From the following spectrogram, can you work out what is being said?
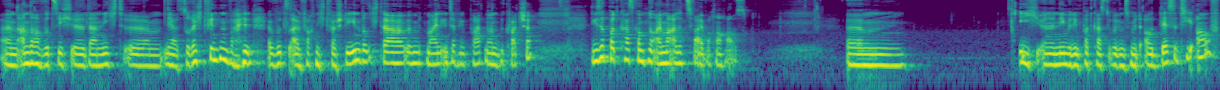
ein anderer wird sich äh, da nicht ähm, ja, zurechtfinden, weil er wird es einfach nicht verstehen, was ich da äh, mit meinen Interviewpartnern bequatsche. Dieser Podcast kommt nur einmal alle zwei Wochen raus. Ähm, ich nehme den Podcast übrigens mit Audacity auf.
